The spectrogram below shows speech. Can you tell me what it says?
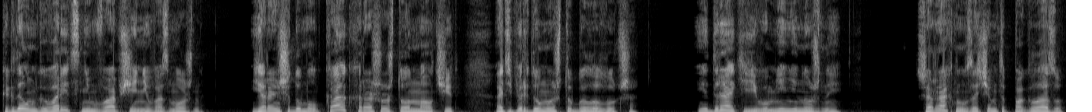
Когда он говорит, с ним вообще невозможно. Я раньше думал, как хорошо, что он молчит, а теперь думаю, что было лучше. И драки его мне не нужны. Шарахнул зачем-то по глазу.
